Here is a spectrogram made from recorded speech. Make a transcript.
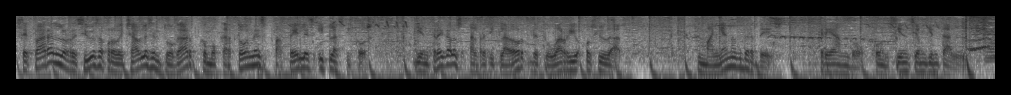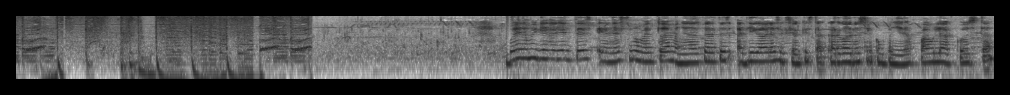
Separa los residuos aprovechables en tu hogar como cartones, papeles y plásticos y entrégalos al reciclador de tu barrio o ciudad. Mañanas Verdes, creando conciencia ambiental. Bueno, muy bien oyentes, en este momento de Mañanas Verdes ha llegado la sección que está a cargo de nuestra compañera Paula Acosta,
